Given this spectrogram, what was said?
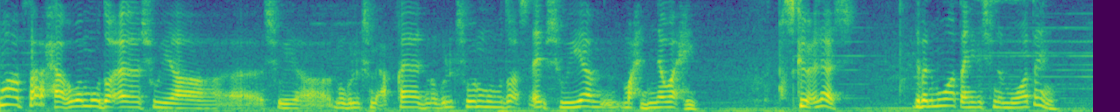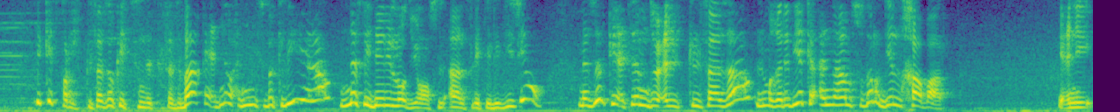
وبصراحه هو موضوع شوية شوية ما نقولكش معقد ما نقولكش هو موضوع صعيب شوية من واحد النواحي. parce que علاش؟ دابا المواطن إلا شفنا المواطن اللي كيتفرج. في التلفازة وكيتسنى التلفازة. باقي عندنا واحد النسبة كبيرة. الناس اللي دايرين l'audience الآن في les télévisions مازال كيعتمدوا على التلفازة المغربية كأنها مصدر ديال الخبر. يعني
